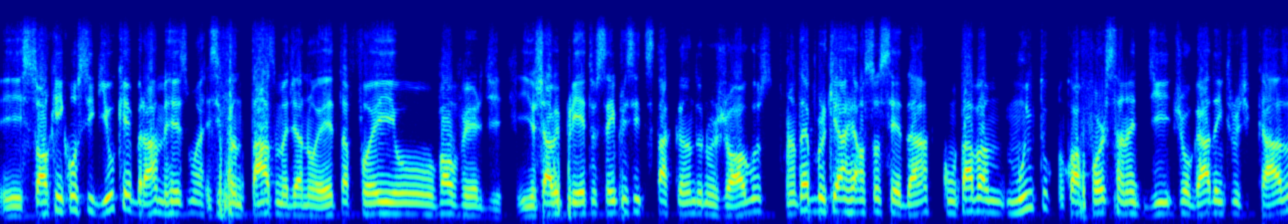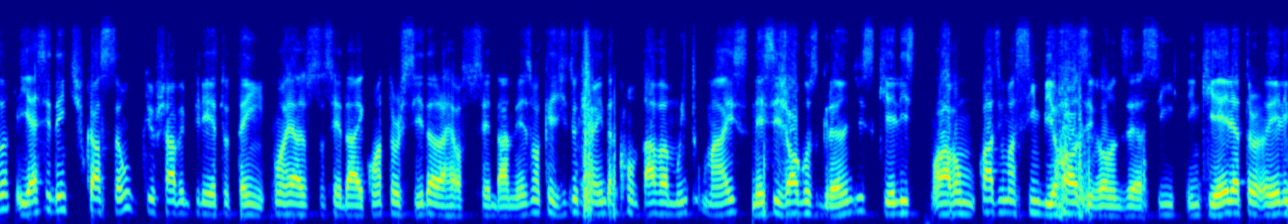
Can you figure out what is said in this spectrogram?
e só quem conseguiu quebrar mesmo esse fantasma de Anoeta foi o Valverde. E o Xavi Prieto sempre se destacando nos jogos, até porque a Real Sociedade contava muito com a força né, de jogar dentro de casa, e essa identificação que o Xavi Prieto tem com a Real Sociedade e com a torcida da Real Sociedade mesmo, acredito que ainda contava muito mais nesses jogos grandes, que eles falavam quase uma simbiose, vamos dizer assim, em que ele, ele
